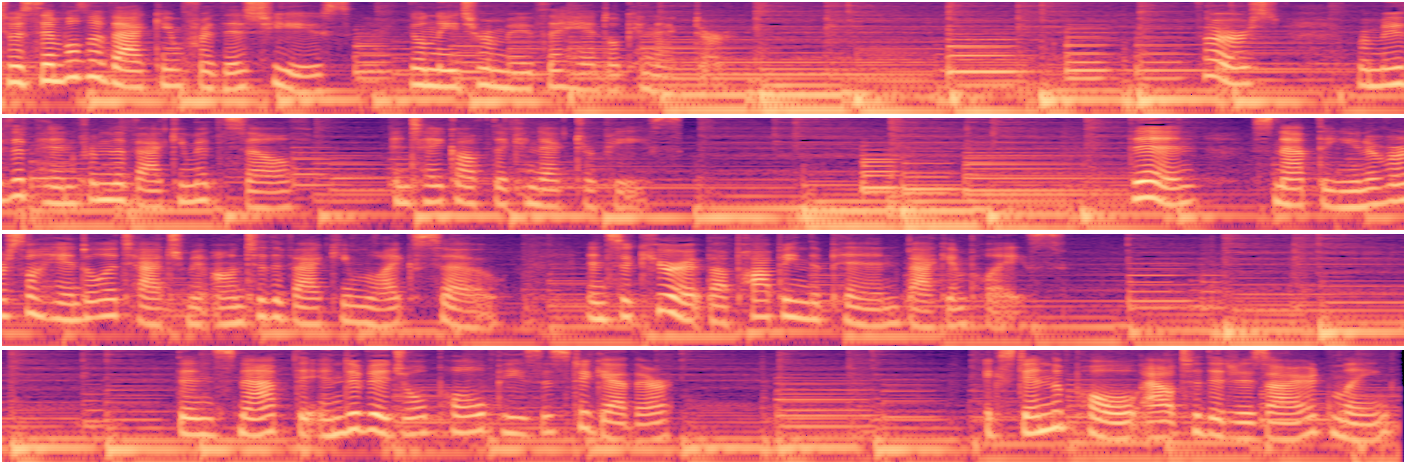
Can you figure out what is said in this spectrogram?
To assemble the vacuum for this use, you'll need to remove the handle connector. First, remove the pin from the vacuum itself and take off the connector piece. Then, snap the universal handle attachment onto the vacuum like so, and secure it by popping the pin back in place. Then snap the individual pole pieces together, extend the pole out to the desired length,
